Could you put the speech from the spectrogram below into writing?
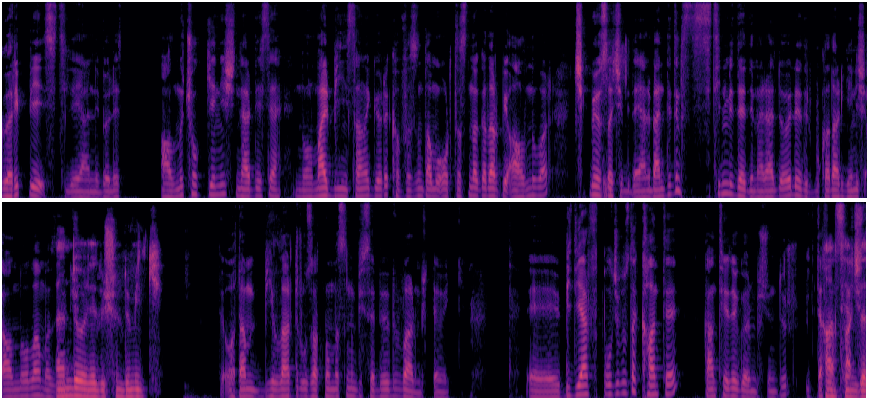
garip bir stili yani böyle alnı çok geniş neredeyse normal bir insana göre kafasının tam ortasına kadar bir alnı var. Çıkmıyor saçı bir de. Yani ben dedim stil mi dedim herhalde öyledir. Bu kadar geniş alnı olamaz Ben de öyle düşündüm ilk. O Adam yıllardır uzatmamasının bir sebebi varmış demek ki. Ee, bir diğer futbolcumuz da Kante. Kante'yi de görmüşsündür. İlk defa Kante'nin de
